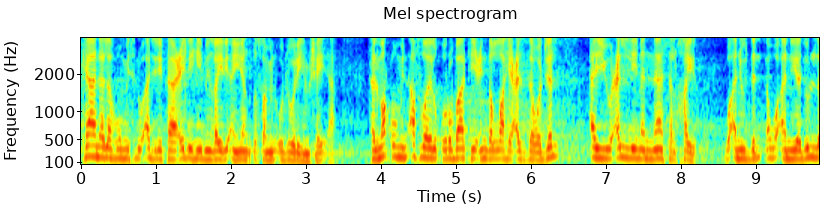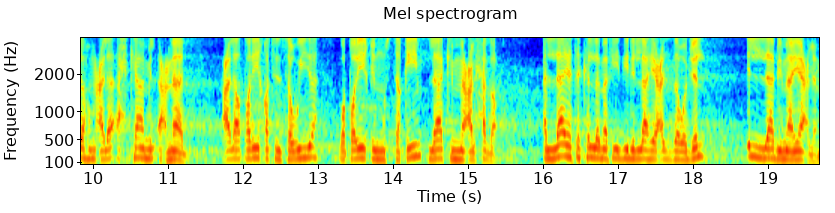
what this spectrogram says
كان له مثل أجر فاعله من غير أن ينقص من أجورهم شيئا. فالمرء من أفضل القربات عند الله عز وجل أن يعلم الناس الخير وأن, يدل وأن يدلهم على أحكام الأعمال على طريقة سوية وطريق مستقيم لكن مع الحذر. أن لا يتكلم في دين الله عز وجل إلا بما يعلم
